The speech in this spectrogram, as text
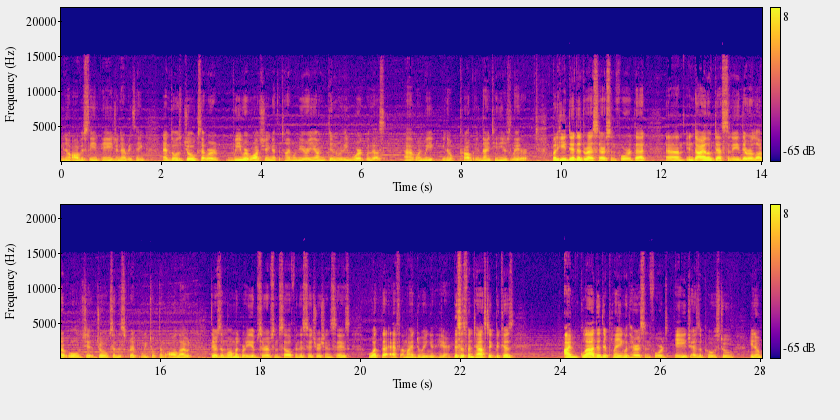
you know obviously in age and everything. And those jokes that were we were watching at the time when we were young didn't really work with us uh, when we you know probably 19 years later. But he did address harrison ford that um, in dial of destiny there were a lot of old j- jokes in the script. We took them all out. There's a moment where he observes himself in this situation and says what the f am i doing in here? This is fantastic because I'm glad that they're playing with Harrison Ford's age as opposed to you know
